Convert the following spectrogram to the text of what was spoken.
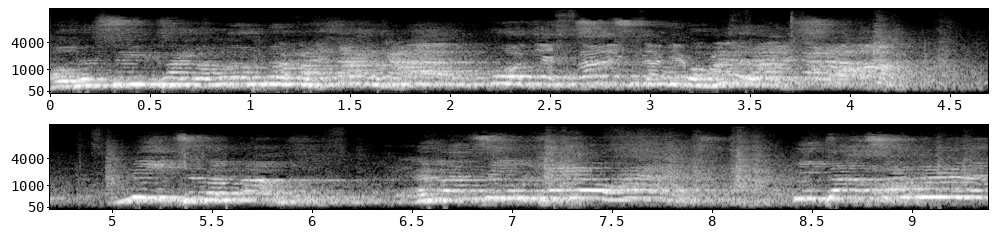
Oh, this seems like a little bit of a fight of back and forth. This is with the ribs. Knee to the mouth. And let's see what KO has. He ducks under it.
